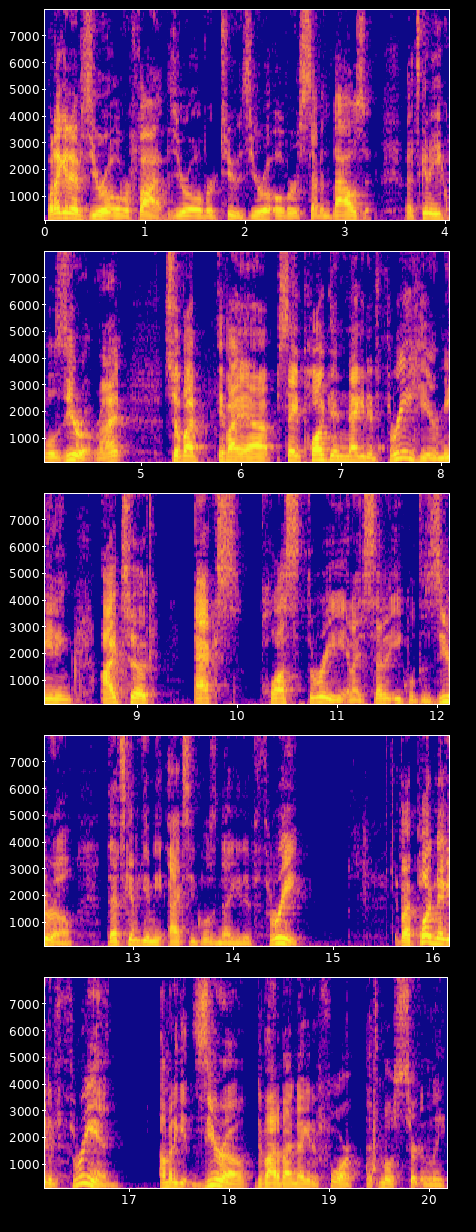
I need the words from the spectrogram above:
but I could have 0 over five, zero over two, zero over 7,000. That's going to equal 0, right? So if I, if I uh, say plugged in negative 3 here, meaning I took x plus 3 and I set it equal to 0, that's going to give me x equals negative 3. If I plug negative 3 in, I'm going to get 0 divided by negative 4. That's most certainly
